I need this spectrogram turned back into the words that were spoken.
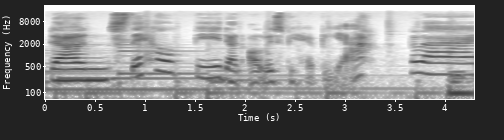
Dan stay healthy dan always be happy ya. Bye bye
